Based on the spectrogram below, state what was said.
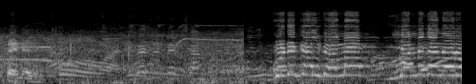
పూర్తయినది గుడికల్ గ్రామం ఎమ్మిగనూరు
